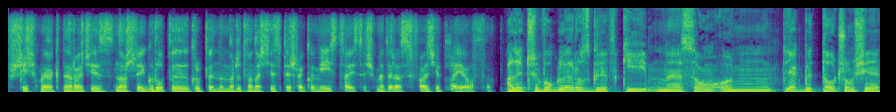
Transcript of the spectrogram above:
Wszliśmy jak na razie z naszej grupy, grupy numer 12 z pierwszego miejsca. Jesteśmy teraz w fazie playoffu. Ale czy w ogóle rozgrywki mm, są, jakby toczą się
